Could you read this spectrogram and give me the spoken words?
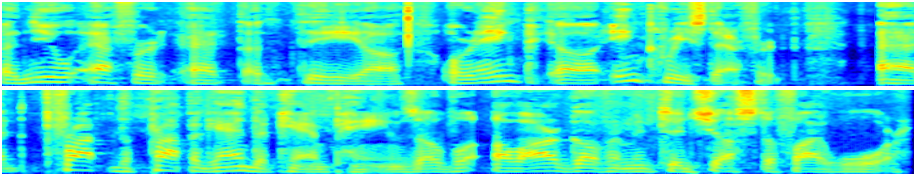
a new effort at the, uh, or inc uh, increased effort at prop the propaganda campaigns of, of our government to justify war.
